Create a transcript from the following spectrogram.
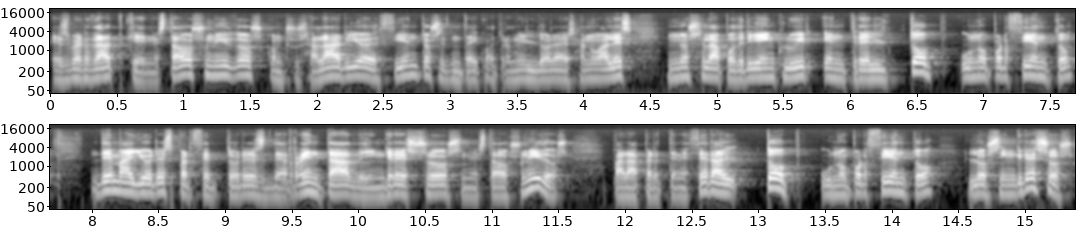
Es verdad que en Estados Unidos, con su salario de 174.000 dólares anuales, no se la podría incluir entre el top 1% de mayores perceptores de renta, de ingresos en Estados Unidos. Para pertenecer al top 1%, los ingresos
